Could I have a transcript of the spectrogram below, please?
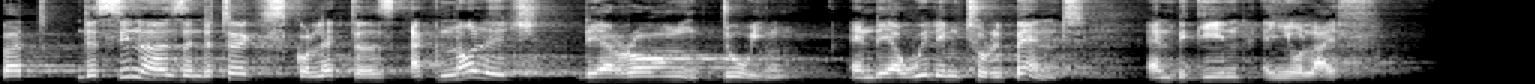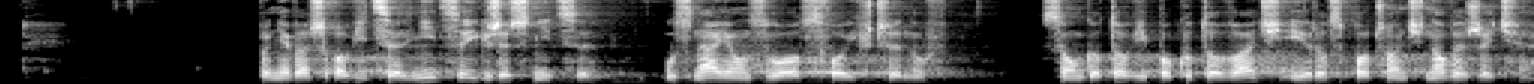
But the sinners and the tax collectors acknowledge their wrongdoing and they are willing to repent and begin a new life. Ponieważ owi celnicy i grzesznicy uznają zło swoich czynów, są gotowi pokutować i rozpocząć nowe życie.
